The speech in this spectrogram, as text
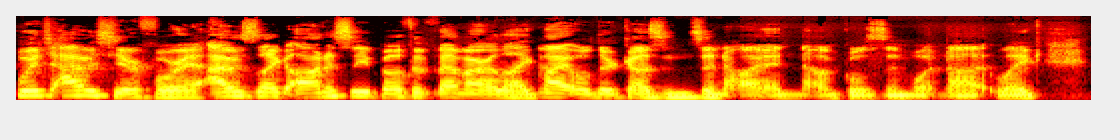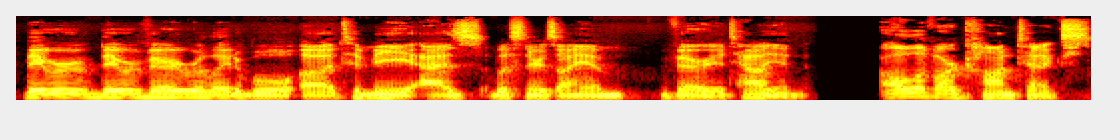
which I was here for it. I was like, honestly, both of them are like my older cousins and uh, and uncles and whatnot. Like they were they were very relatable uh, to me as listeners. I am very Italian. All of our context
